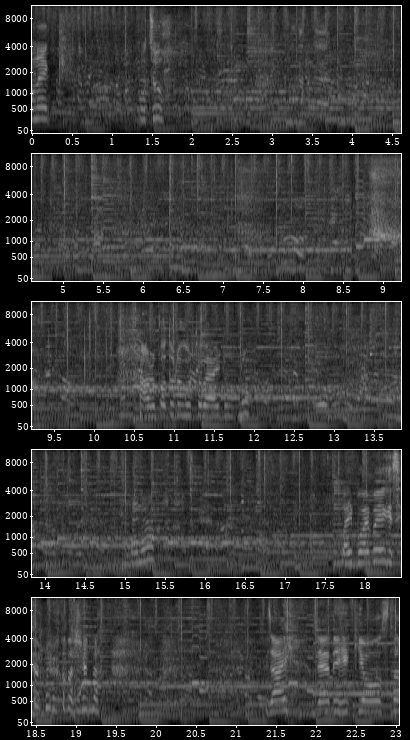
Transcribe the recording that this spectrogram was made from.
অনেক উঁচু। আর কতটুকু করতে হবে আই ডোন্ট নো? তাই না? ভাই ভয় পেয়ে গেছে আপনার কথা শুনে। যাই যাই দেখি কি অবস্থা।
